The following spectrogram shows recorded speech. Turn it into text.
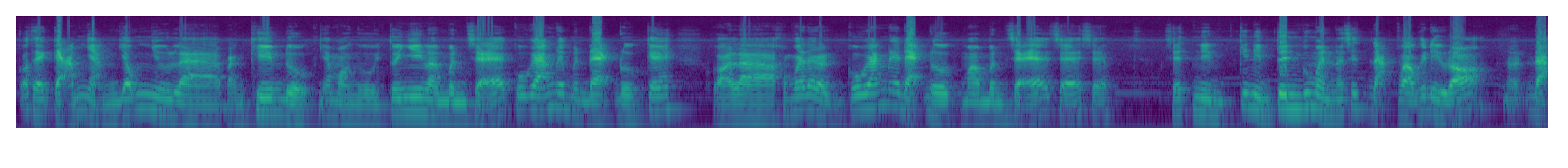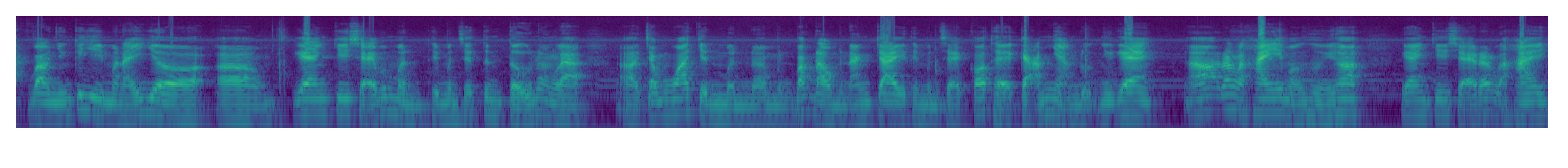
có thể cảm nhận giống như là bạn Kim được nha mọi người. Tuy nhiên là mình sẽ cố gắng để mình đạt được cái gọi là không phải là cố gắng để đạt được mà mình sẽ sẽ sẽ sẽ niềm cái niềm tin của mình nó sẽ đặt vào cái điều đó nó đặt vào những cái gì mà nãy giờ ờ, uh, gan chia sẻ với mình thì mình sẽ tin tưởng rằng là uh, trong quá trình mình uh, mình bắt đầu mình ăn chay thì mình sẽ có thể cảm nhận được như gan đó rất là hay mọi người ha. Gan chia sẻ rất là hay.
